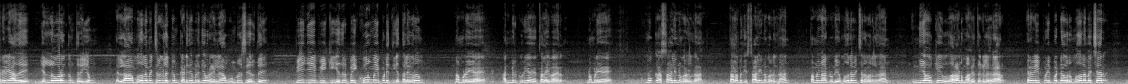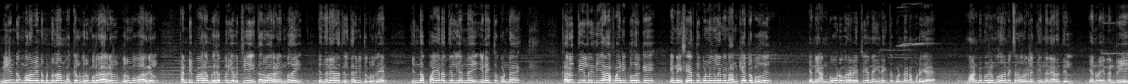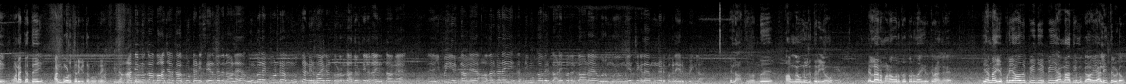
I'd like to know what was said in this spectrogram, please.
எனவே அது எல்லோருக்கும் தெரியும். எல்லா முதலமைச்சர்களுக்கும் கடிதம் எழுதி அவர்கள் எல்லாம் ஒன்று சேர்த்து பிஜேபிக்கு எதிர்ப்பை கூர்மைப்படுத்திய தலைவரும் நம்முடைய அன்பிற்குரிய தலைவர் நம்முடைய மு க ஸ்டாலின் அவர்கள்தான் தளபதி ஸ்டாலின் அவர்கள்தான் தமிழ்நாட்டினுடைய முதலமைச்சர் அவர்கள்தான் இந்தியாவுக்கே உதாரணமாக திகழ்கிறார். எனவே இப்படிப்பட்ட ஒரு முதலமைச்சர் மீண்டும் வர வேண்டும் என்றுதான் மக்கள் விரும்புகிறார்கள் விரும்புவார்கள். கண்டிப்பாக மிகப்பெரிய வெற்றியை தருவார்கள் என்பதை இந்த நேரத்தில் தெரிவித்துக் கொள்கிறேன். இந்த பயணத்தில் என்னை இணைத்து கொண்ட கருத்தியல் ரீதியாக பயணிப்பதற்கு என்னை சேர்த்து கொள்ளுங்கள் என்று நான் கேட்டபோது என்னை அன்போடு வரவேற்று என்னை இணைத்து கொண்ட நம்முடைய மாண்புமிகு முதலமைச்சர் அவர்களுக்கு இந்த நேரத்தில் என்னுடைய நன்றியை வணக்கத்தை அன்போடு தெரிவித்துக் கொள்கிறேன். அதிமுக பாஜக கூட்டணி சேர்ந்ததுனால உங்களை போன்ற மூத்த நிர்வாகிகள் தொடர்ந்து அதிருப்தியில தான் இருந்தாங்க இப்பயும் இருக்காங்க. அவர்களை திமுகவிற்கு அழைப்பதற்கான ஒரு மு- இல்லை அது வந்து அவங்கவுங்களுக்கு தெரியும். எல்லாரும் மன வருத்தத்தோடு தான் இருக்கிறாங்க. ஏன்னா எப்படியாவது பிஜேபி அதிமுகவை அழித்து விடும்.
